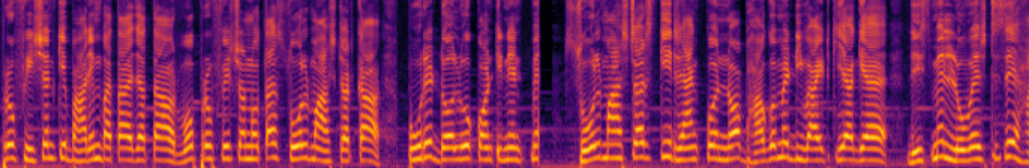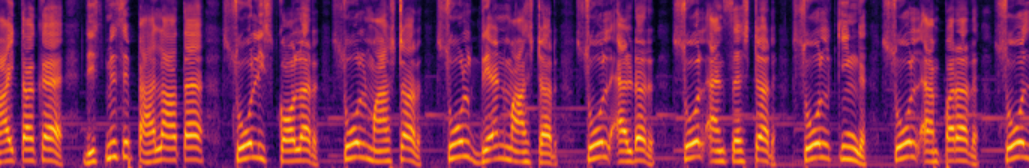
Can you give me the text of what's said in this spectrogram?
प्रोफेशन के बारे में बताया जाता है और वो प्रोफेशन होता है सोल मास्टर का। पूरे डोलवो कॉन्टिनेंट में सोल मास्टर्स की रैंक को नौ भागों में डिवाइड किया गया है, जिसमें लोवेस्ट से हाई तक है, जिसमें से पहला आता है soul scholar soul master soul grand master soul elder soul ancestor soul king soul emperor soul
